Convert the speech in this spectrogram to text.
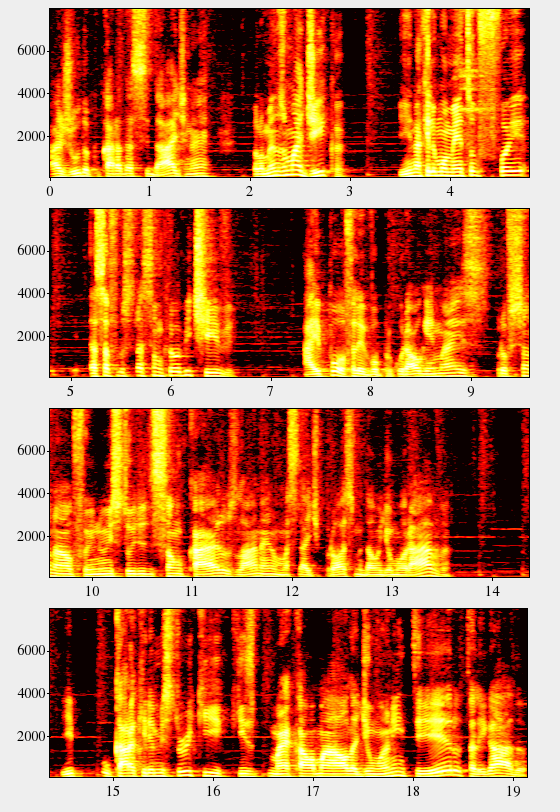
ajuda pro cara da cidade, né? Pelo menos uma dica. E naquele momento foi essa frustração que eu obtive. Aí, pô, falei, vou procurar alguém mais profissional. Fui no estúdio de São Carlos, lá, né? Uma cidade próxima da onde eu morava. E o cara queria me extorquir, quis marcar uma aula de um ano inteiro, tá ligado?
